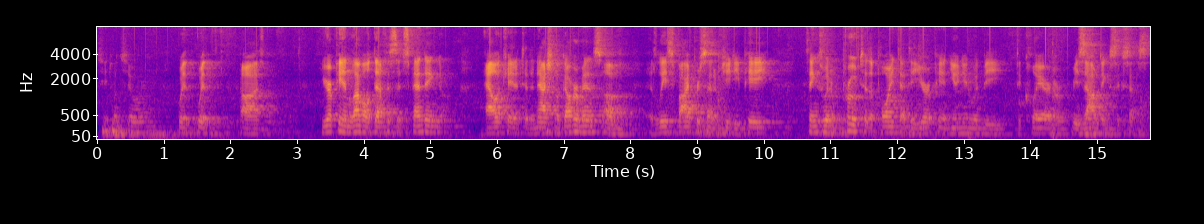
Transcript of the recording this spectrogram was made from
situazione. With, with uh, European level deficit spending allocated to the national governments of at least 5% of GDP, things would improve to the point that the European Union would be declared a resounding success.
